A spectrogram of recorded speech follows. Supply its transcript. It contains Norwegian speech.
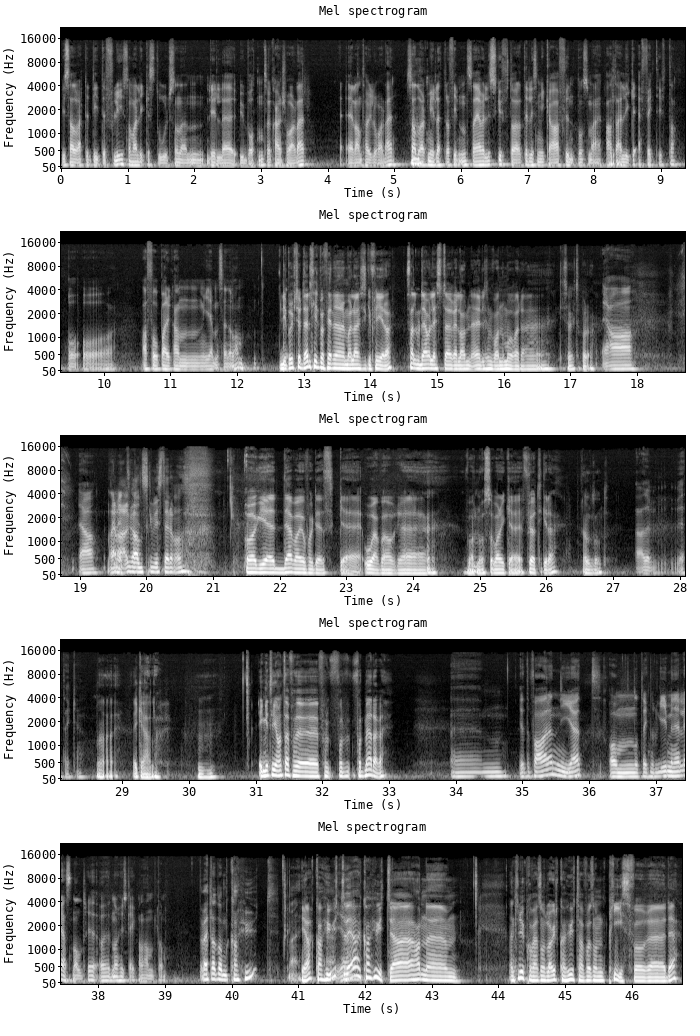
Hvis det hadde vært et lite fly som var like stor som den lille ubåten som kanskje var der, eller antagelig var der, så hadde det vært mye lettere å finne den. Så jeg er veldig skuffet over at de liksom ikke har funnet noe som er, at det er like effektivt. da, og, og at folk bare kan gjemme seg under vann. De brukte en del tid på å finne det malaysiske flyet, da. Selv om det var litt større land, eh, liksom vannområde de søkte på. da. Ja, ja nei, Det var ganske mye større. vann. Og eh, det var jo faktisk eh, over eh, vann også, var det ikke? Fløt ikke det? Eller noe sånt? Ja, det vet jeg ikke. Nei, ikke jeg heller. Mhm. Ingenting annet har fått- med dere? Um, ja, det var en nyhet om noe teknologi, men jeg leste den aldri. Og nå husker jeg ikke hva den handlet om. Vet at om Kahoot? Nei. Ja, Kahoot. Ja. Ja, Kahoot, ja. Han eh, NTNU-professoren som laget Kahoot, har fått sånn pris for eh, det.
